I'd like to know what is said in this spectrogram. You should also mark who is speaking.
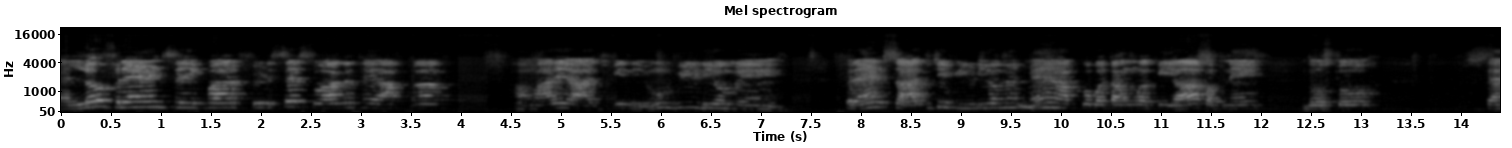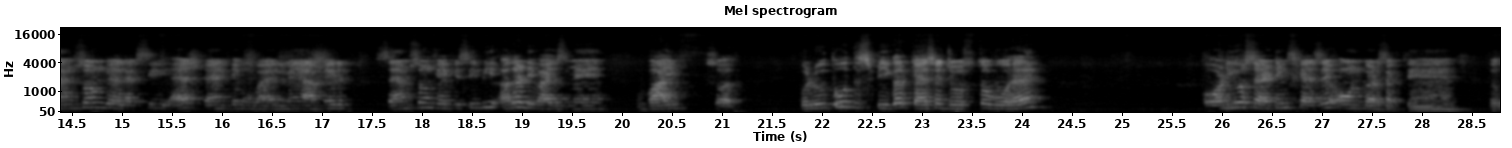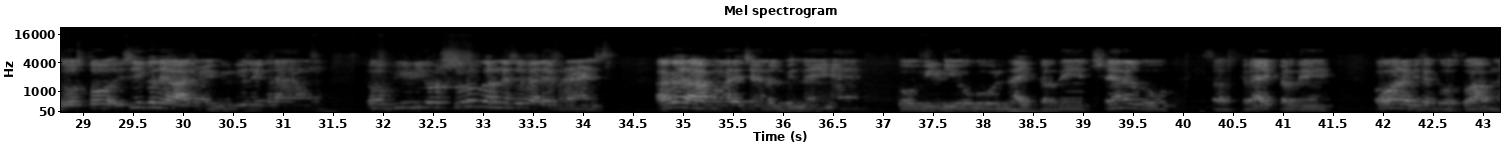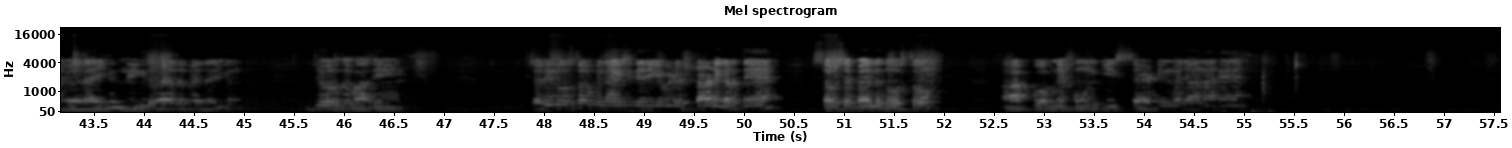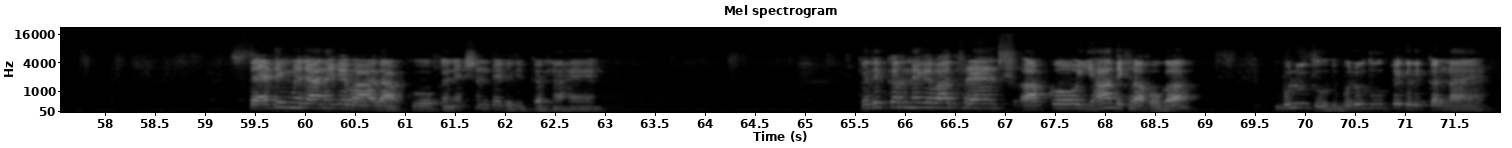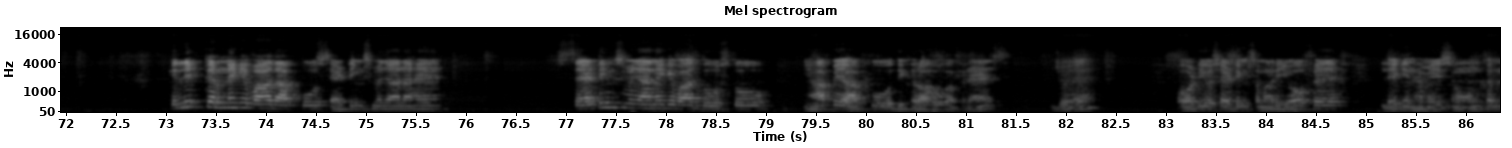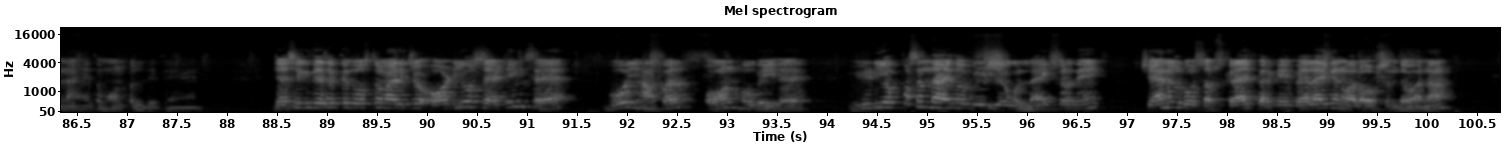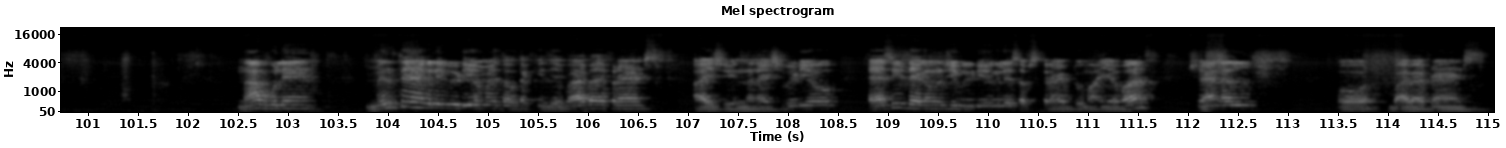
Speaker 1: Hello friends एक बार फिर से स्वागत है आपका हमारे आज की न्यू वीडियो में। फ्रेंड्स आज की वीडियो में मैं आपको बताऊँगा कि आप अपने दोस्तों सैमसंग गैलेक्सी एस टेन के मोबाइल में या फिर सैमसंग के किसी भी अदर डिवाइस में वाई ब्लूटूथ स्पीकर कैसे दोस्तों वो है ऑडियो सेटिंग्स कैसे ऑन कर सकते हैं। तो दोस्तों, इसी के लिए आज मैं वीडियो लेकर आया हूँ। तो वीडियो शुरू करने से पहले फ्रेंड्स अगर आप हमारे चैनल पे नए हैं तो वीडियो को लाइक कर दें चैनल को सब्सक्राइब कर दें। और अभी तक दोस्तों, आपने बेल आइकन नहीं दबाया तो बेल आइकन ज़ोर दबा दें। चलिए दोस्तों, बिना किसी देरी के वीडियो स्टार्ट करते हैं। सबसे पहले दोस्तों, आपको अपने फ़ोन की सेटिंग में जाना है। सेटिंग में जाने के बाद आपको कनेक्शन पे क्लिक करना है। क्लिक करने के बाद फ्रेंड्स आपको यहाँ दिख रहा होगा ब्लूटूथ ब्लूटूथ पे क्लिक करना है। क्लिक करने के बाद आपको सेटिंग्स में जाना है। सेटिंग्स में जाने के बाद दोस्तों, यहाँ पे आपको दिख रहा होगा फ्रेंड्स जो है। ऑडियो सेटिंग्स हमारी ऑफ़ है, लेकिन हमें इसे ऑन करना है तो हम ऑन कर लेते हैं। जैसे कि देख सकते हैं दोस्तों, हमारी जो ऑडियो सेटिंग्स है, वो यहाँ पर ऑन हो गई है। वीडियो पसंद आए तो वीडियो को लाइक कर दें चैनल को सब्सक्राइब करके बेल आइकन वाला ऑप्शन दबाना ना भूलें। मिलते हैं अगली वीडियो में, तब तक के लिए bye bye friends I see in the next video ऐसी टेक्नोलॉजी वीडियो के लिए subscribe to my our channel और बाय बाय फ्रेंड्स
